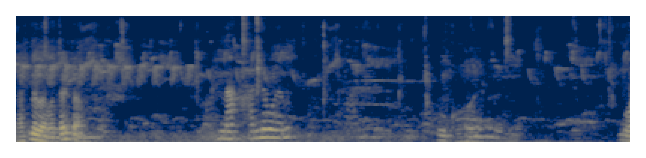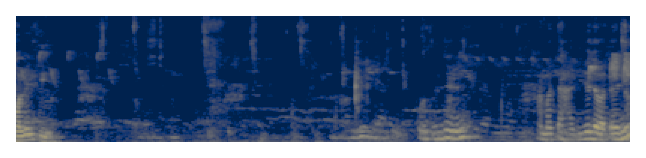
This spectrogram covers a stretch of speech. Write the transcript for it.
ভাত নেবে তাই তো? না আর নেব কেন? ও বলে কি? হারিয়ে দেওয়া তাই না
